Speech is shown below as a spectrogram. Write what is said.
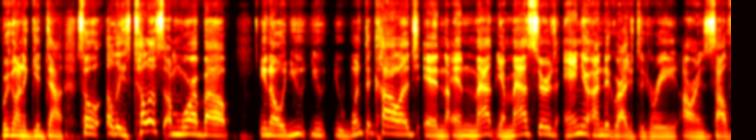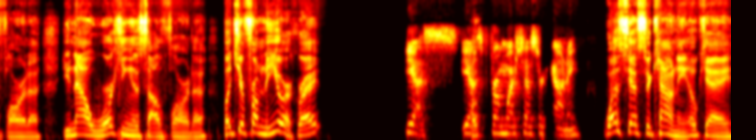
we're to get down. So, Elise, tell us more about you know you you you went to college and and math, your master's and your undergraduate degree are in South Florida. You're now working in South Florida, but you're from New York, right? Yes, yes, from Westchester County. Westchester County, okay.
